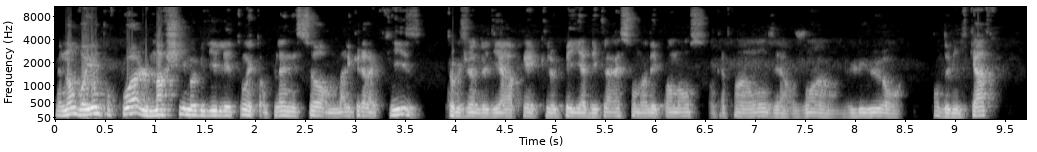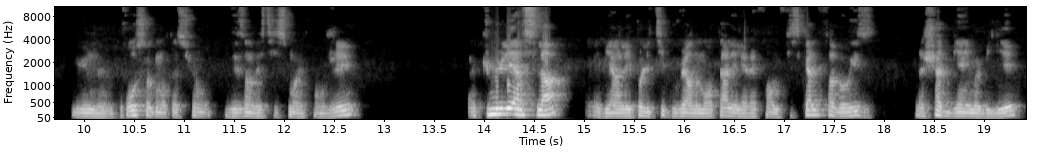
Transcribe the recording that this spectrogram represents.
Maintenant, voyons pourquoi le marché immobilier letton est en plein essor malgré la crise. Comme je viens de dire, après que le pays a déclaré son indépendance en 91 et a rejoint l'UE en, 2004, une grosse augmentation des investissements étrangers. Cumulé à cela, eh bien, les politiques gouvernementales et les réformes fiscales favorisent l'achat de biens immobiliers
